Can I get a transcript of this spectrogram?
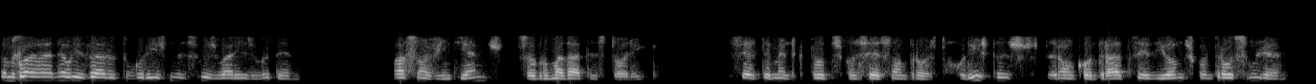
vamos lá analisar o terrorismo nas suas várias vertentes. Passam 20 anos sobre uma data histórica. Certamente que todos, com exceção para os terroristas, terão contratos hediondos contra o semelhante.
